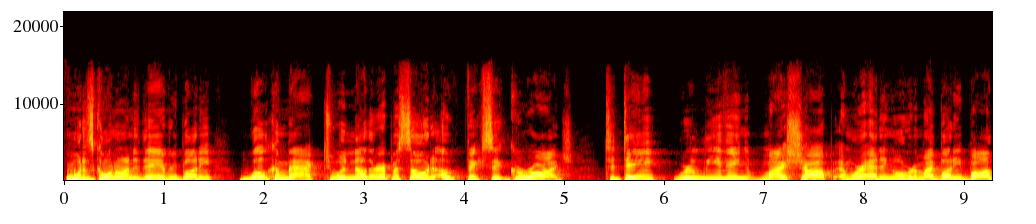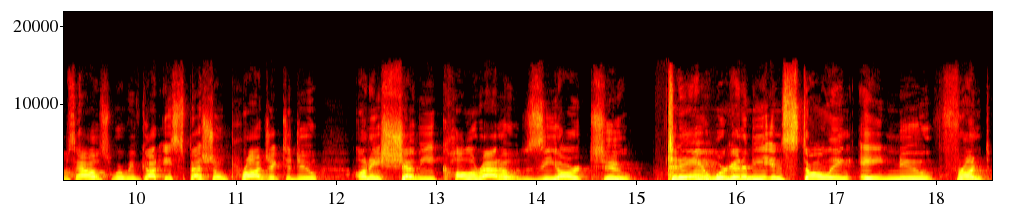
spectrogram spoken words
What is going on today, everybody? Welcome back to another episode of Fix It Garage. Today, we're leaving my shop and we're heading over to my buddy Bob's house where we've got a special project to do on a Chevy Colorado ZR2. Today, we're gonna be installing a new front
